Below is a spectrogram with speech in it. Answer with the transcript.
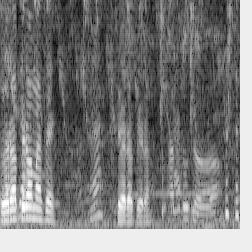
Juara piro Mas? Hah? Juara piro? Satu dong.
